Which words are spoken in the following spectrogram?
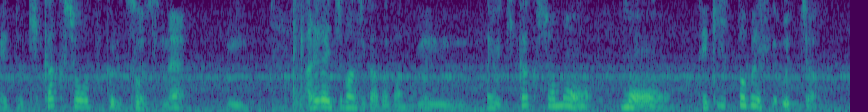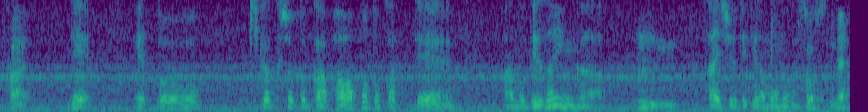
えっと、企画書を作るそうですね。うん。あれが一番時間かかるのね、うんうんうん。だけど企画書ももうテキストベースで打っちゃうの。はいでえっと企画書とかパワポとかって、あのデザインがうんうん。最終的なものだとそうですね。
